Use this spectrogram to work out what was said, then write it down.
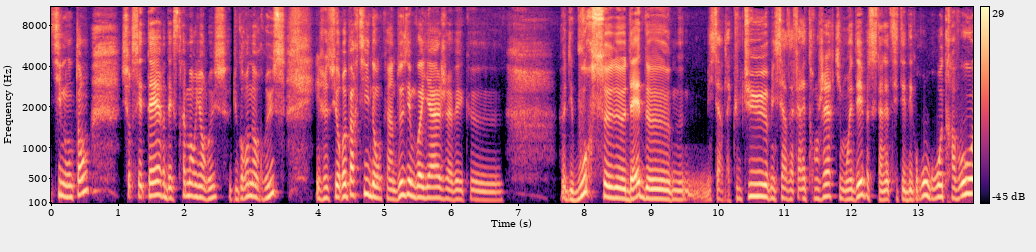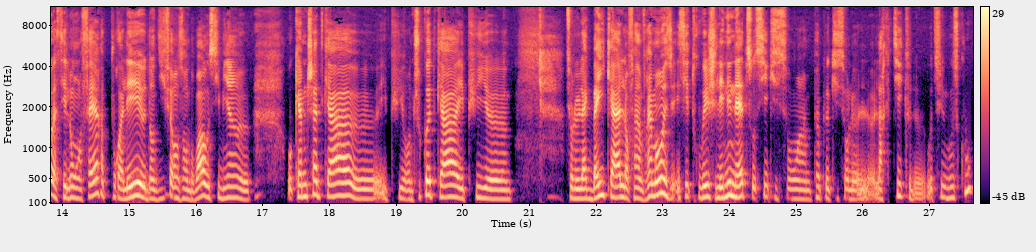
si longtemps, sur ces terres d'Extrême-Orient russe, du Grand Nord russe. Et je suis repartie donc un deuxième voyage avec euh, des bourses d'aide, euh, ministère de la Culture, ministère des Affaires étrangères qui m'ont aidé parce que c'était des gros gros travaux assez longs à faire pour aller dans différents endroits, aussi bien euh, au Kamchatka et puis en Tchoukotka et puis sur le lac Baïkal. Enfin, vraiment, essayer de trouver chez les Nénets aussi, qui sont un peuple qui est sur l'Arctique au-dessus de Moscou.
